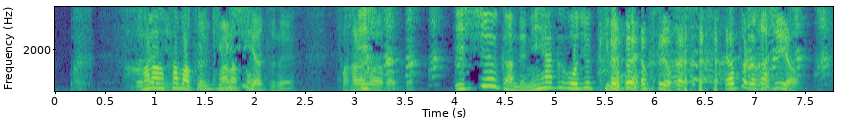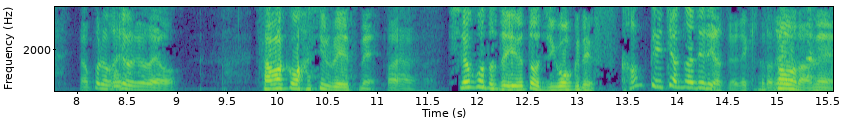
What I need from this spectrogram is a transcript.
サハラ砂漠にマラ厳しソン。いやつね。サハラマラソンって。一週間で250キロ。やっぱりおかしい。やっぱりおかしいよ。やっぱりおかしいことだよ。砂漠を走るレースで。はいはいはい。一言で言うと地獄です。カンペイちゃんが出るやつだよね、きっとね。そうだね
